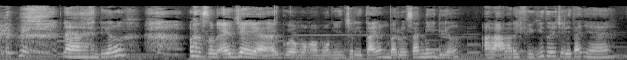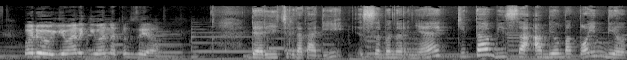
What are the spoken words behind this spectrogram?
Nah Dil Langsung aja ya gue mau ngomongin cerita yang barusan nih Dil Ala-ala review gitu ceritanya Waduh, gimana gimana tuh Zil? dari cerita tadi sebenarnya kita bisa ambil 4 poin deal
